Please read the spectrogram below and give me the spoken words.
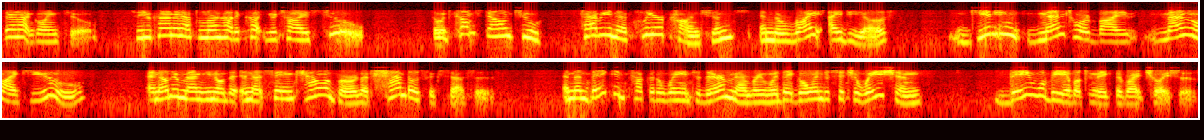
they're not going to. So you kind of have to learn how to cut your ties too. So it comes down to having a clear conscience and the right ideas, getting mentored by men like you and other men, you know, that in that same caliber that had those successes. And then they can tuck it away into their memory when they go into situations, they will be able to make the right choices.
